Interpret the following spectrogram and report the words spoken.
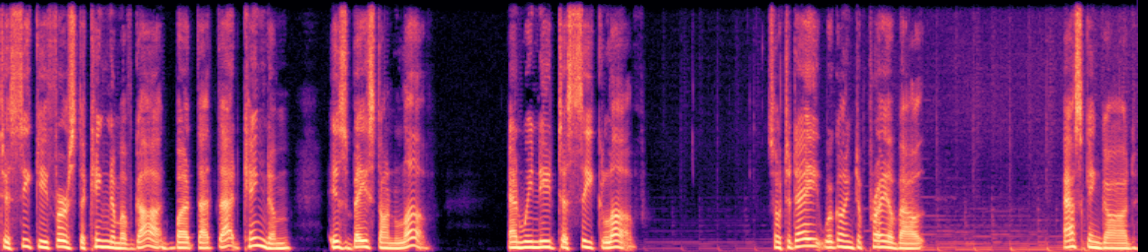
to seek ye first the kingdom of God, but that that kingdom is based on love. And we need to seek love. So today we're going to pray about asking God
